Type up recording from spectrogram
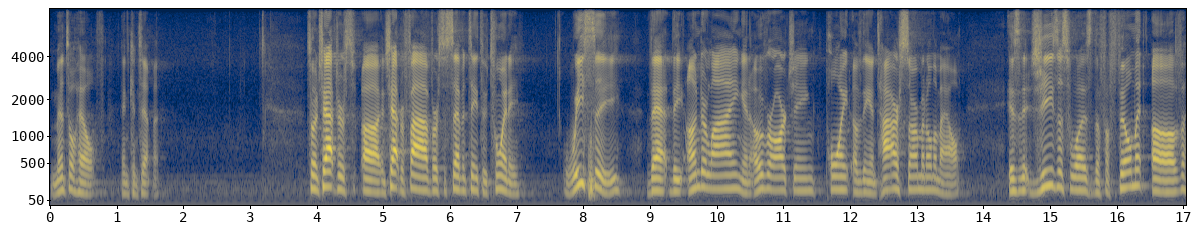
mental health, and contentment. So in, chapters, uh, in chapter 5, verses 17 through 20, we see that the underlying and overarching point of the entire Sermon on the Mount is that Jesus was the fulfillment of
